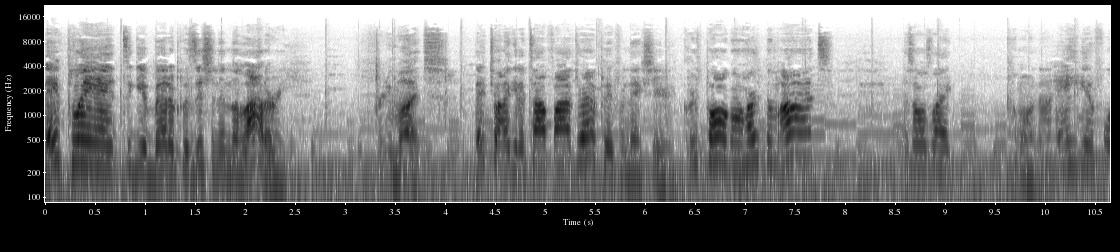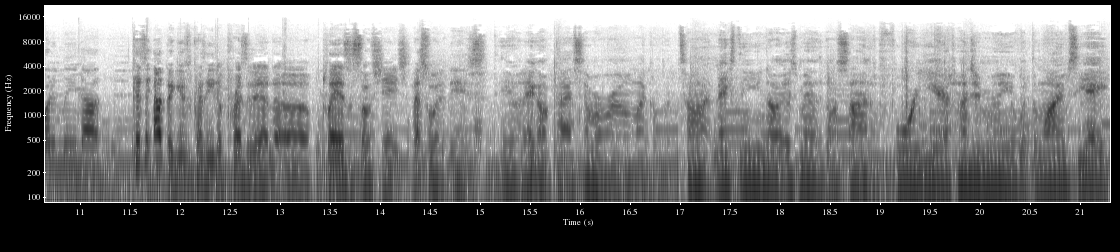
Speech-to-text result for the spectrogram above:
They plan to get better position in the lottery. Pretty much. They trying to get a top five draft pick for next year. Chris Paul gonna hurt them odds, and so I was like, come on now, ain't he getting forty million dollars? Because I think it's because he the president of the uh, Players Association. That's what it is. You know, they're gonna pass him around like a baton. Next thing you know, this man's gonna sign a four-year, hundred million with the YMCA.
